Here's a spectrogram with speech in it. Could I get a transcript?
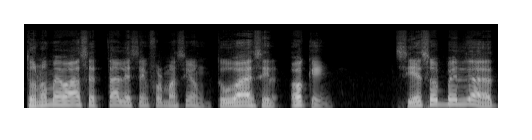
Tú no me vas a aceptar esa información. Tú vas a decir, ok, si eso es verdad,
